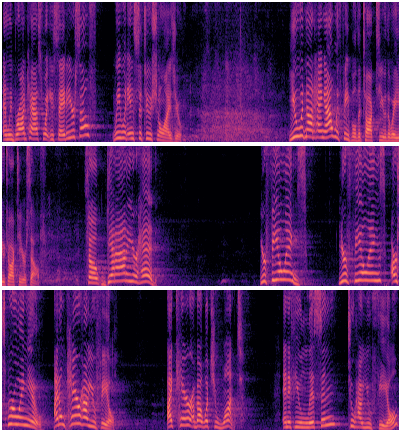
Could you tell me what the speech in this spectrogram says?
and we broadcast what you say to yourself, we would institutionalize you. You would not hang out with people that talk to you the way you talk to yourself. So get out of your head. Your feelings, your feelings are screwing you. I don't care how you feel. I care about what you want. And if you listen to how you feel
